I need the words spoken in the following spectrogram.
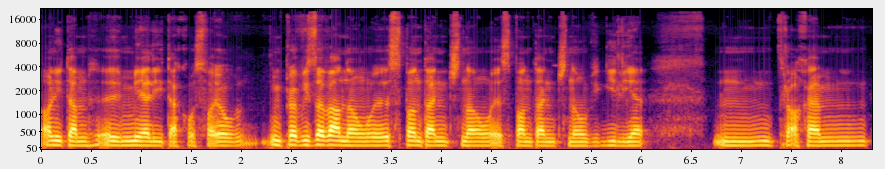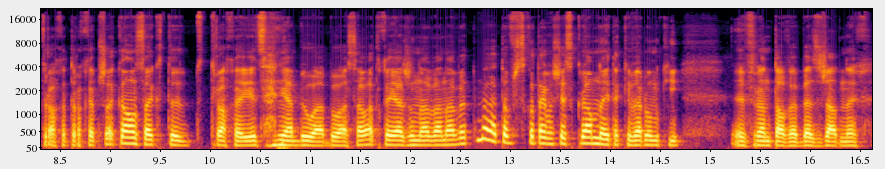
Oni tam y, mieli taką swoją improwizowaną, y, spontaniczną, y, spontaniczną wigilię. Mm, Trochę, mm, trochę, trochę przekąsek, trochę jedzenia była, była sałatka jarzynowa nawet, no ale to wszystko tak właśnie skromne i takie warunki, frontowe bez żadnych,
